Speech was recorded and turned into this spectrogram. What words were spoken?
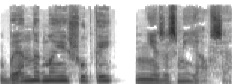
Бен над моей шуткой не засмеялся.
